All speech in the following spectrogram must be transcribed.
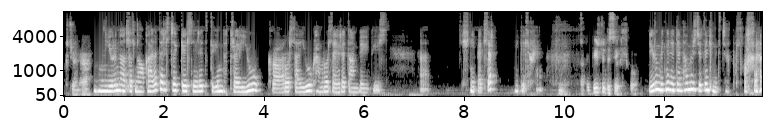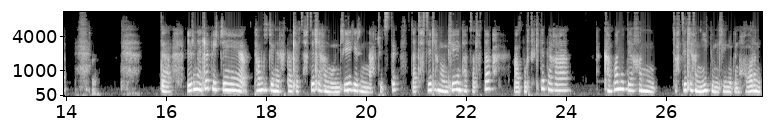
өгч байна. Ер нь бол нөгөө гараад арилжааг гэж яриаддаг энэ дотроо юуг оруулаа, юуг хамруулаа яриад байгаа юм бэ гэдгийг л эхний байдлаар мэдээлэх юм. Биржүүдээс эхлэх үү? Ер нь бид нар хэдийн том биржүүдийн л мэдчих болох байх. За ер нь аливаа биржийн том жижиг наригтай бол зах зээлийн үнэлгээгээр нь авч үздэг. За зах зээлийн үнэлгээгийн тооцоолохдоо бүртгэлтэй байгаа компаниудынх нь зах зээлийн нийт үнэлгээнүүд нь хооронд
